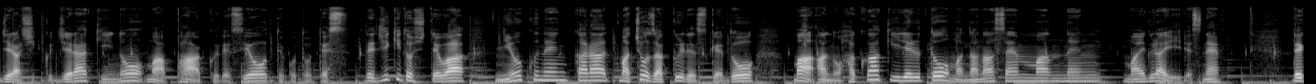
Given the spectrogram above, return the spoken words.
ジェラシックジェラ紀の、まあ、パークですよということです。で時期としては2億年から、まあ、超ざっくりですけど、まあ、あの白亜紀入れると、まあ、7000万年前ぐらいですね。で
